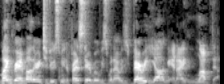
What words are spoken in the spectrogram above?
my grandmother introduced me to Fred Astaire movies when I was very young, and I love them.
